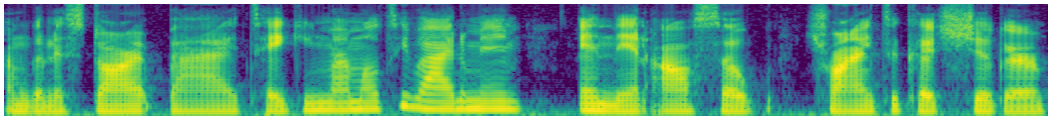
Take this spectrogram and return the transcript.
I'm going to start by taking my multivitamin and then also trying to cut sugar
